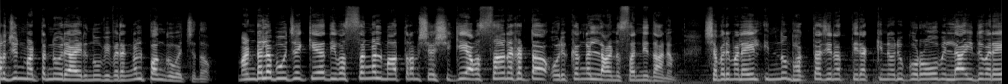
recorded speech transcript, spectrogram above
അർജുൻ മട്ടന്നൂരായിരുന്നു വിവരങ്ങൾ പങ്കുവച്ചത്. മണ്ഡലപൂജയ്ക്ക് ദിവസങ്ങൾ മാത്രം ശേഷിക്കെ അവസാനഘട്ട ഒരുക്കങ്ങളിലാണ് സന്നിധാനം. ശബരിമലയിൽ ഇന്നും ഭക്തജന തിരക്കിന് ഒരു കുറവുമില്ല. ഇതുവരെ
